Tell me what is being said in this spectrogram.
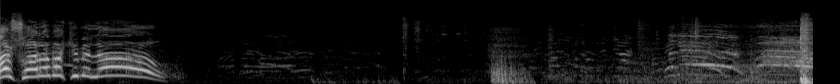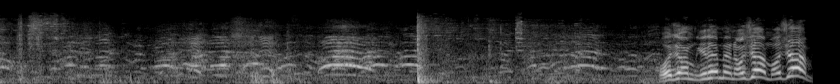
Lan şu araba kimin lan? Hocam giremen hocam hocam.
